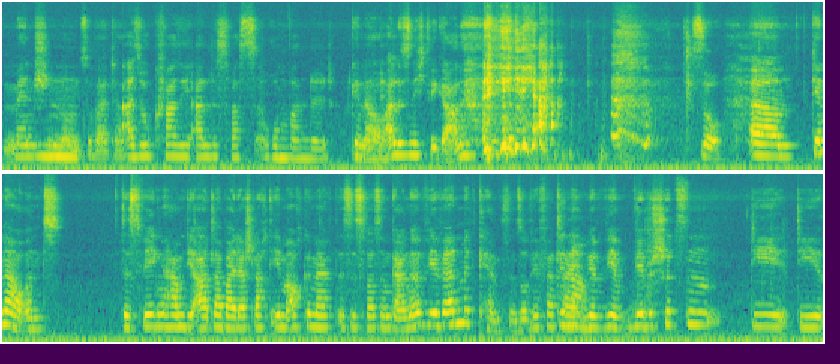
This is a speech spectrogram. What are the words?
Menschen Mhm. und so weiter. Also quasi alles, was rumwandelt. Genau, alles nicht vegane. ja. So, ähm, genau, und deswegen haben die Adler bei der Schlacht eben auch gemerkt, es ist was im Gange, wir werden mitkämpfen. So, wir verteilen, Genau. wir, wir, wir beschützen die, die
